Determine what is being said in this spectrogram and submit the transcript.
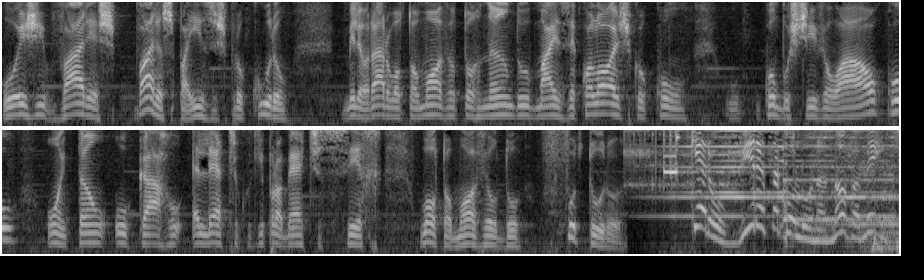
Hoje, várias, vários países procuram melhorar o automóvel, tornando mais ecológico com o combustível a álcool ou então o carro elétrico que promete ser o automóvel do futuro. Quer ouvir essa coluna novamente?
